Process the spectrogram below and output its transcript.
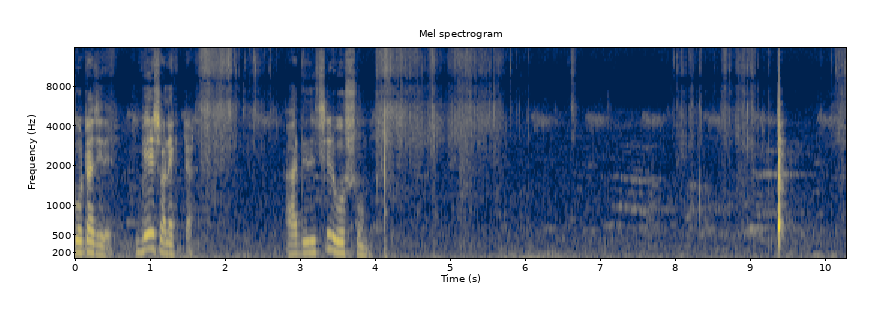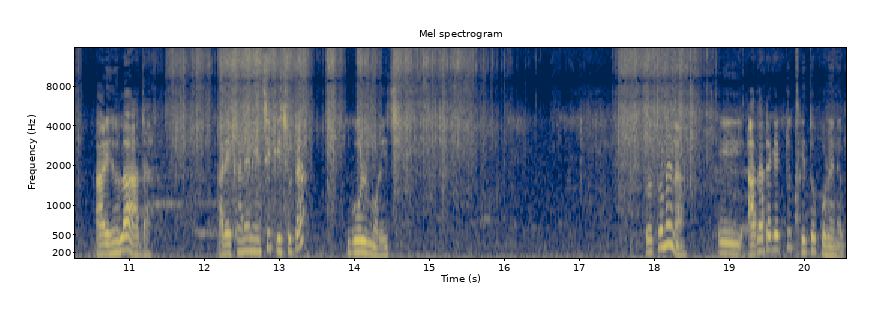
গোটা জিরে বেশ অনেকটা। আর দিয়ে দিচ্ছি রসুন। আর এই হলো আদা। আর এখানে নিয়েছি কিছুটা গোলমরিচ। প্রথমে না, এই আদাটাকে একটু থেতো করে নেব।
